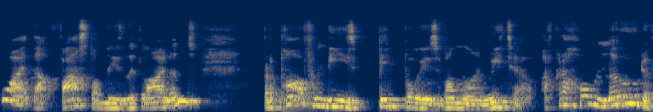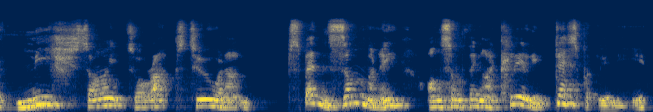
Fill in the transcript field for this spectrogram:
quite that fast on these little islands. But apart from these big boys of online retail, I've got a whole load of niche sites or apps too, and I spend some money on something I clearly desperately need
